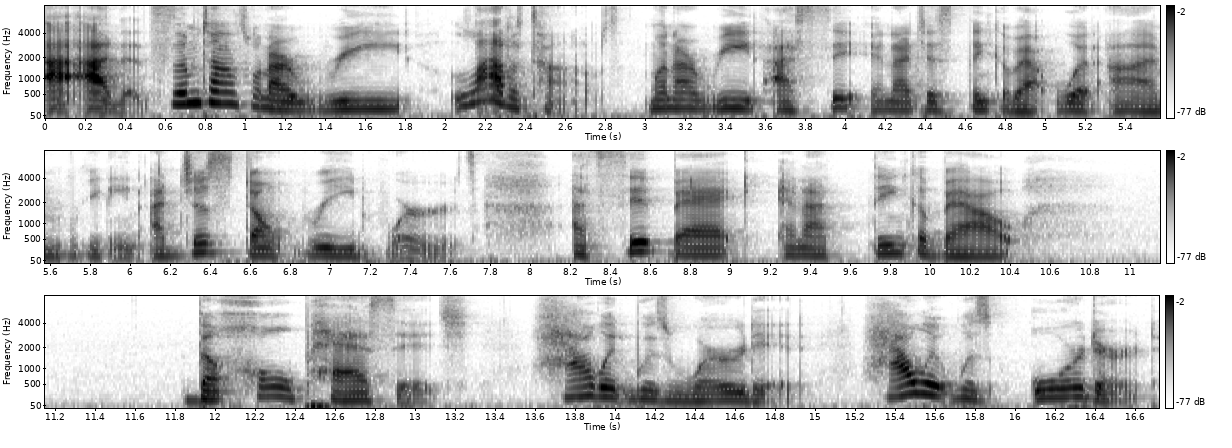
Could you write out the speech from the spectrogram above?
I, I sometimes when I read a lot of times when I read I sit and I just think about what I'm reading. I just don't read words. I sit back and I think about the whole passage, how it was worded, how it was ordered.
